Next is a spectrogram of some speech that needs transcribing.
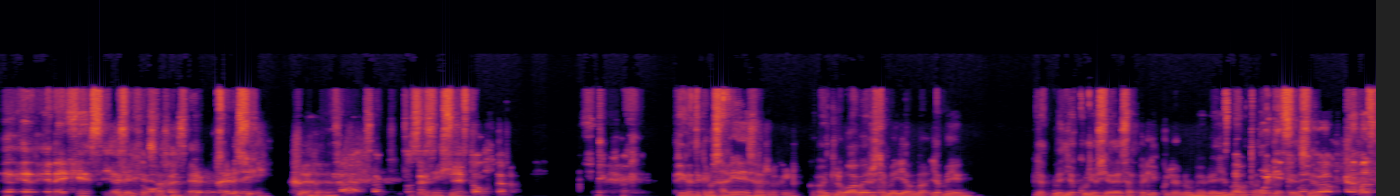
herejes y así. Herejes, ¿no? ajá. Her- Heresy. Exacto. Entonces, sí, Hereje. es todo un tema. Fíjate que no sabía eso. Lo voy a ver, ya me llama, ya me, ya me dio curiosidad esa película, no me había Está llamado tanto la atención. verdad, porque además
